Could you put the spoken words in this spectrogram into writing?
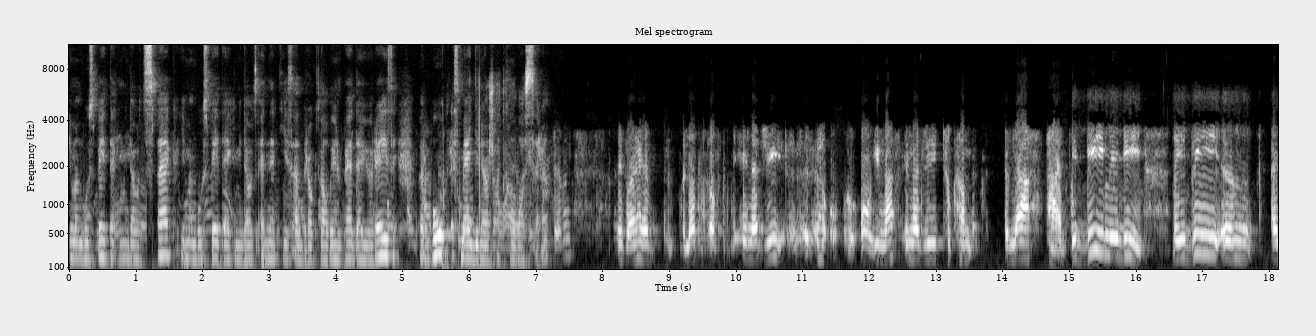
Ja man būs pietiekami daudz spēka, ja man būs pietiekami daudz enerģijas atbraukt vēl vienu pēdējo reizi, varbūt es mēģināšu atkal vasarā. If I have lots of energy uh, or enough energy to come last time, maybe, maybe, maybe um, I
